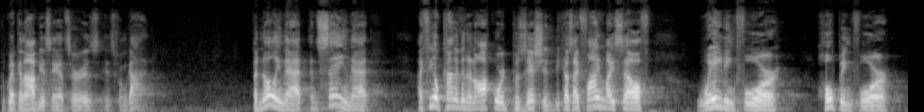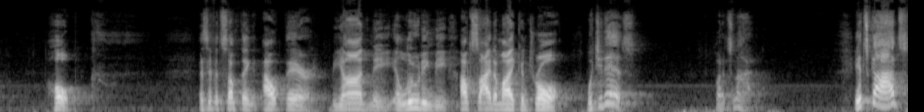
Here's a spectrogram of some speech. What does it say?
The quick and obvious answer is, is from God. But knowing that and saying that, I feel kind of in an awkward position because I find myself waiting for, hoping for hope as if it's something out there, beyond me, eluding me, outside of my control, which it is. But it's not. It's God's.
